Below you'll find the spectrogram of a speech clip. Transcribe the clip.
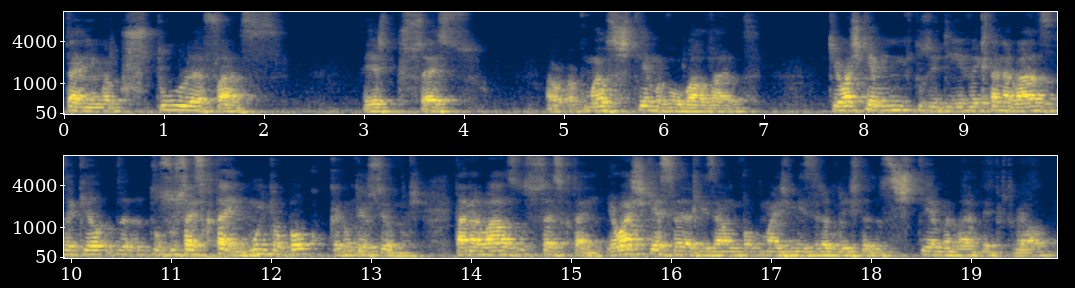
têm uma postura face a este processo, ao, ao, como é o sistema global da arte, que eu acho que é muito positivo e que está na base daquele, de, do sucesso que tem, muito ou pouco, cada um tem o seu, mas está na base do sucesso que tem. Eu acho que essa visão um pouco mais miserabilista do sistema da arte em Portugal.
